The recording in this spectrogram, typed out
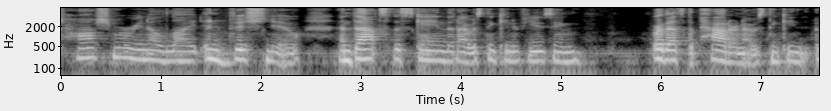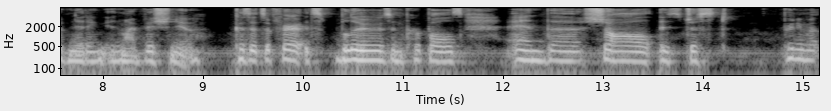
Tosh Merino Light in Vishnu, and that's the skein that I was thinking of using, or that's the pattern I was thinking of knitting in my Vishnu because it's a fair it's blues and purples, and the shawl is just pretty much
